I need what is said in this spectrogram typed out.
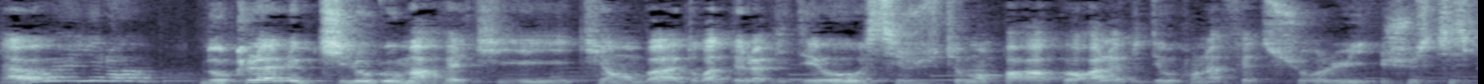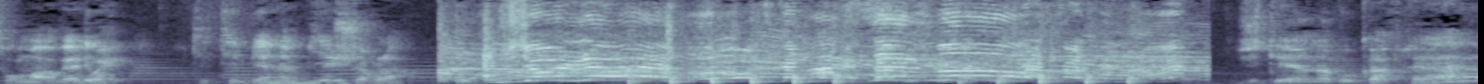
Ah ouais, il est là. Donc là, le petit logo Marvel qui, qui est en bas à droite de la vidéo, c'est justement par rapport à la vidéo qu'on a faite sur lui, Justice pour Marvel. Ouais. T'étais bien habillé ce jour-là. J'étais un avocat, frère. Ah,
